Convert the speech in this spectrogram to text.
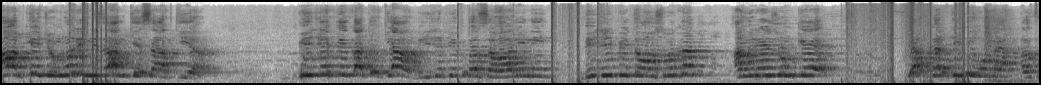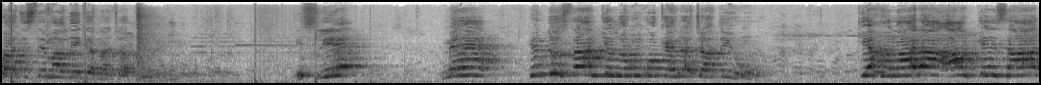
आपके जमहूरी निज़ाम के साथ किया। बीजेपी का तो क्या, बीजेपी का तो सवाल ही नहीं। बीजेपी तो उस वक्त अंग्रेज़ों के क्या करती थी, वो मैं अल्फाज इस्तेमाल नहीं करना चाहती इसलिए मैं हिंदुस्तान के लोगों को कहना चाहती हूँ कि हमारा आपके साथ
